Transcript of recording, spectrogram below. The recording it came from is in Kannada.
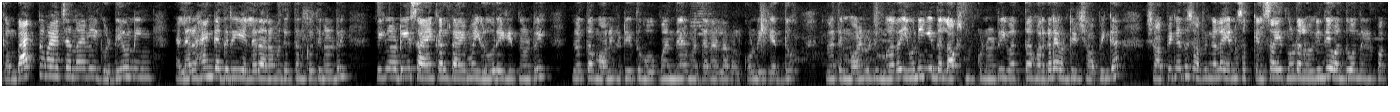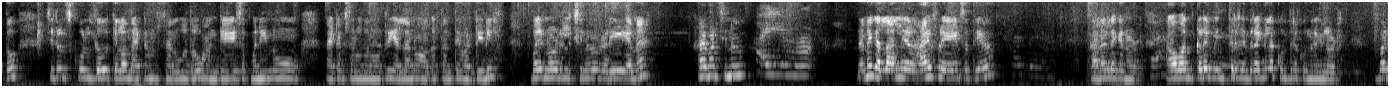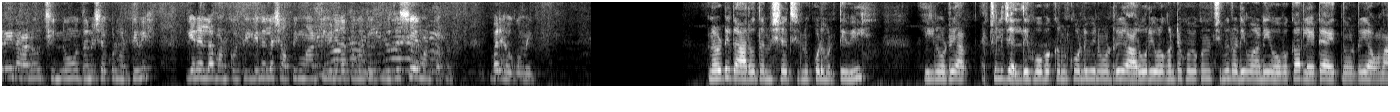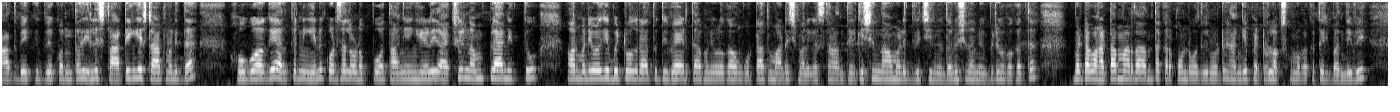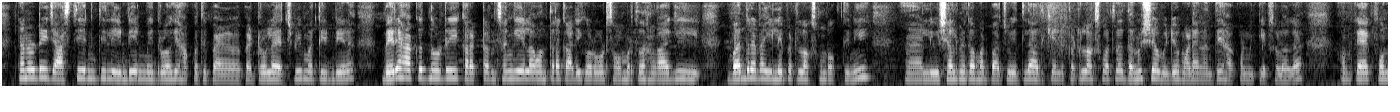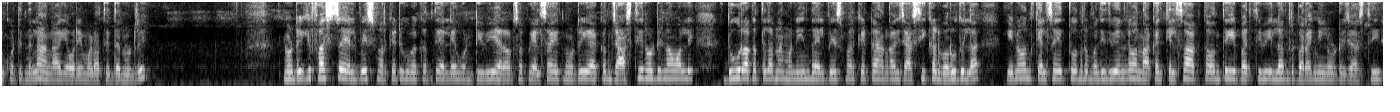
Welcome back to my channel good evening ಎಲ್ಲರೂ ಹೆಂಗೆ ಅದ್ರಿ ಎಲ್ಲರೂ ಆರಾಮದ್ರಿ ತನ್ಕೋತೀನಿ ನೋಡ್ರಿ. ಈಗ ನೋಡ್ರಿ ಸಾಯಂಕಾಲ ಟೈಮ್ ಏಳುವರೆ ಆಗೈತೆ ನೋಡ್ರಿ. ಇವತ್ತು ಮಾರ್ನಿಂಗ್ ಡ್ಯೂಟಿ ಇತ್ತು ಹೋಗಿ ಬಂದೆ. ಮಧ್ಯಾಹ್ನ ಎಲ್ಲ ಮಲ್ಕೊಂಡು ಈಗ ಎದ್ದು ಇವತ್ತಿನ ಮಾರ್ನಿಂಗ್ ಡ್ಯೂಟಿ ಮುಗಿದ ಈವ್ನಿಂಗಿಂದ ಲಾಕ್ಸ್ ಮುಟ್ಕೊಂಡು ನೋಡ್ರಿ. ಇವತ್ತು ಹೊರಗಡೆ ಹೊಂಟೀನಿ ಶಾಪಿಂಗ ಶಾಪಿಂಗ್ ಅಂತ ಶಾಪಿಂಗ್ ಎಲ್ಲ ಏನೋ ಸ್ವಲ್ಪ ಕೆಲಸ ಆಯ್ತು ನೋಡಿ. ಅಲ್ಲಿ ಹೋಗಿಂದೆ ಒಂದು ಒಂದು ನೆನಪಾಗ್ತಾವೆ. ಚಿಲ್ಡ್ರನ್ ಸ್ಕೂಲ್ದು ಕೆಲವೊಂದು ಐಟಮ್ಸ್ ತರುವುದವು ಹಾಗೆ ಸ್ವಲ್ಪ ಮನಿನೂ ಐಟಮ್ಸ್ ತರುವುದು ನೋಡ್ರಿ. ಎಲ್ಲನೂ ಆಗತ್ತಂತೆ ಹೊಂಟೀನಿ. ಬರೀ ನೋಡ್ರಿ ಇಲ್ಲಿ ಚಿನ್ನ ರೆಡಿ ಆಗ್ಯಾನ. ಹಾಯ್ ಮಾಡ್ತೀನಿ ನನಗಲ್ಲ ಅಲ್ಲಿ ಹಾಯ್ ಫ್ರೆಂಡ್ಸ್ ಅಂತ ಹೇಳು. ಕಾಣಲ್ಲಾಗೆ ನೋಡ್ರಿ ಆ ಒಂದು ಕಡೆ ನಿಂತ್ರೆ ನಿಂದ್ರಂಗಿಲ್ಲ, ಕುಂತ್ರೆ ಕುಂದ್ರಂಗಿಲ್ಲ ನೋಡ್ರಿ ಬರ್ರಿ ನಾನು, ಚಿನ್ನು, ಧನುಷ ಕೂಡ ಹೊಂಟೀವಿ. ಏನೆಲ್ಲ ಮಾಡ್ಕೋತೀವಿ, ಏನೆಲ್ಲ ಶಾಪಿಂಗ್ ಮಾಡ್ತೀವಿ, ಏನೆಲ್ಲ ತೊಗೋತೀವಿ ಶೇರ್ ಮಾಡ್ಕೋತಾನೆ ಬರ್ರಿ ಹೋಗೋಮಿ. ನೋಡ್ರಿ ಆರು ಧನುಷ, ಚಿನ್ನು ಕೂಡ ಹೊಂಟೀವಿ. ಈಗ ನೋಡ್ರಿ ಆ್ಯಕ್ಚುಲಿ ಜಲ್ದಿ ಹೋಗ್ಬೇಕು ಅನ್ಕೊಂಡ್ವಿ ನೋಡ್ರಿ, ಆರೂವರೆ ಏಳು ಗಂಟೆಗೆ ಹೋಗ್ಬೇಕಂದ್ರೆ ಚಿನ್ನು ರೆಡಿ ಮಾಡಿ ಹೋಗ್ಬೇಕಾದ್ರೆ ಲೇಟೇ ಆಯ್ತು ನೋಡ್ರಿ, ಅವನು ಆದ್ಬೇಕು ಇದ್ಬೇಕು ಅಂತ ಇಲ್ಲಿ ಸ್ಟಾರ್ಟಿಂಗೇ ಸ್ಟಾರ್ಟ್ ಮಾಡಿದ್ದ. ಹೋಗುವಾಗೆ ಅದಕ್ಕೆ ನೀನು ಏನು ಕೊಡ್ಸಲ್ಲ ನೋಡಪ್ಪ ಅಂತ ಹಂಗೆ ಹಿಂಗೆ ಹೇಳಿ. ಆ್ಯಕ್ಚುಲಿ ನಮ್ಮ ಪ್ಲ್ಯಾನ್ ಇತ್ತು, ಅವ್ರ ಮನೆಯೊಳಗೆ ಬಿಟ್ಟು ಹೋದ್ರೆ ಆಯ್ತು, ದಿವ್ಯಾ ಇರ್ತಾರೆ ಮನೆಯೊಳಗೆ, ಅವ್ನು ಊಟ ಅದು ಮಾಡಿಸಿ ಮಲಗಿಸ್ತಾಳೆ ಅಂತ ಹೇಳಿ. ನಾವು ಮಾಡಿದ್ವಿ, ಚಿನ್ನು ಧನುಷ್ ನಾನು ಇಬ್ಬರಿಗೆ ಹೋಗ್ಬೇಕತ್ತ ಬಟ್ ಅವ ಹಠ ಮಾಡ್ದ ಅಂತ ಕರ್ಕೊಂಡು ಹೋದ್ವಿ ನೋಡ್ರಿ, ಹಾಗೆ ಪೆಟ್ರೋಲ್ ಹಾಕ್ಸ್ಕೊಂಡು ಹೋಗ್ಬೇಕಂತ ಇಲ್ಲಿ ಬಂದೀವಿ. ನಾನು ನೋಡ್ರಿ, ಜಾಸ್ತಿ ಏನಂತ ಇಲ್ಲಿ ಇಂಡಿಯನ್ ಇದ್ರೊಳಗೆ ಹಾಕೋತಿ ಪೆಟ್ರೋಲ್ ಎಚ್ ಬಿ ಮತ್ತು ಇಂಡಿಯನ್ ಬೇರೆ ಹಾಕೋದು ನೋಡ್ರಿ ಕರೆಕ್ಟ್ ಅನ್ಸಂಗೆ ಇಲ್ಲ. ಒಂಥರ ಗಾಡಿ ಗೋಡ್ ಸೌಂಡ್ ಬರ್ತದೆ. ಹಾಗಾಗಿ ಬಂದ್ರೆ ನಾ ಇಲ್ಲೇ ಪೆಟ್ರೋಲ್ ಹಾಕ್ಸ್ಕೊಂಡು ಹೋಗ್ತೀನಿ. ಅಲ್ಲಿ ವಿಶಾಲ್ ಮೇಘ ಮತ್ತು ಬಾಜು ಇದ್ಲ ಅದಕ್ಕೆ ಅಲ್ಲಿ ಪೆಟ್ರೋಲ್ ಹಾಕ್ಸ್ಕೊತದ ಧನುಷ್ ವಿಡಿಯೋ ಮಾಡ್ಯಾನಂತೆ, ಹಾಕೊಂಡು ಕ್ಲಿಪ್ಸ್ ಒಳಗೆ. ಅವ್ನ ಕೈಯಾಗೆ ಫೋನ್ ಕೊಟ್ಟಿದ್ನಲ್ಲ, ಹಂಗಾಗಿ ಅವರೇ ಮಾಡತ್ತಿದ್ದ ನೋಡ್ರಿ. ನೋಡ್ರಿ, ಈಗ ಫಸ್ಟ್ ಎಲ್ ಬಿ ಎಸ್ ಮಾರ್ಕೆಟಿಗೆ ಹೋಗ್ಬೇಕಂತ, ಅಲ್ಲೇ ಹೊಂಟಿವಿ ಅಲ್ಲಿ ಒಂದು ಸ್ವಲ್ಪ ಕೆಲಸ ಆಯ್ತು ನೋಡ್ರಿ. ಯಾಕಂದ್ರೆ ಜಾಸ್ತಿ ನೋಡ್ರಿ ನಾವು ಅಲ್ಲಿ. ದೂರ ಆಗತ್ತಲ್ಲ ನಮ್ಮ ಮನೆಯಿಂದ ಎಲ್ ಬಿ ಎಸ್ ಮಾರ್ಕೆಟ್ ಹಂಗಾಗಿ ಜಾಸ್ತಿ ಈ ಕಡೆ ಬರೋದಿಲ್ಲ. ಏನೋ ಒಂದು ಕೆಲಸ ಇತ್ತು ಅಂದ್ರೆ ಬಂದಿದ್ವಿ ಅಂದರೆ ಒಂದು ನಾಲ್ಕೈದು ಕೆಲಸ ಆಗ್ತಾವಂತ, ಈಗ ಬರ್ತೀವಿ, ಇಲ್ಲಾಂದ್ರೆ ಬರಂಗಿಲ್ಲ ನೋಡ್ರಿ ಜಾಸ್ತಿ.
